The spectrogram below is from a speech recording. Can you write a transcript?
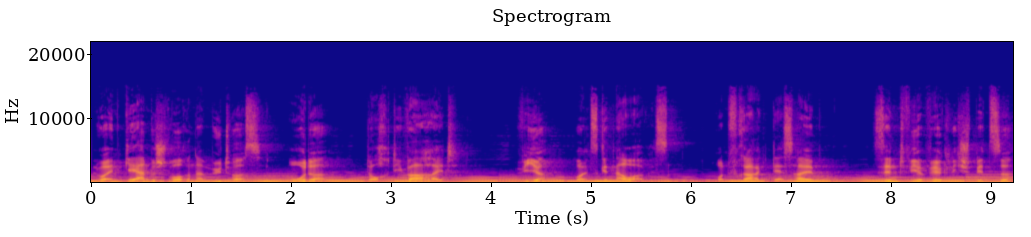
Nur ein gern beschworener Mythos oder doch die Wahrheit? Wir wollen es genauer wissen und fragen deshalb, sind wir wirklich Spitze?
